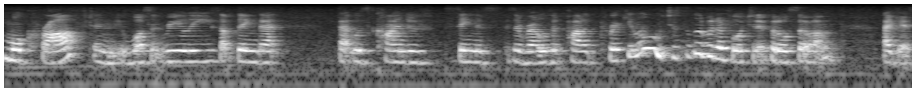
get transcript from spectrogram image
more craft, and it wasn't really something that that was kind of seen as, as a relevant part of the curriculum, which is a little bit unfortunate, but also um, I guess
